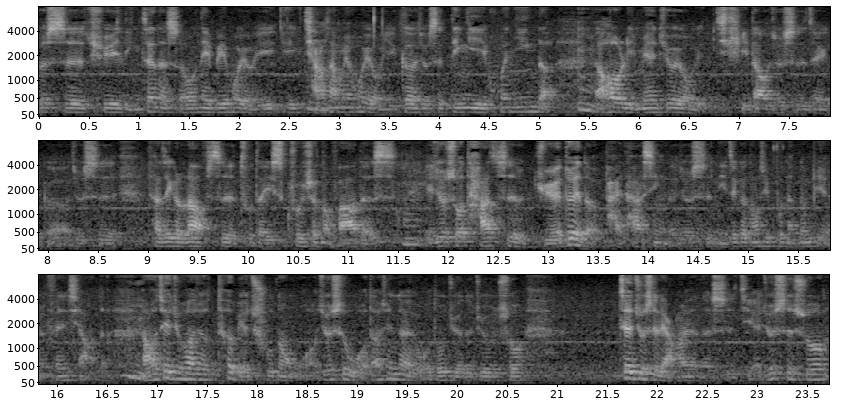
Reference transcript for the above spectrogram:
就是去领证的时候，那边会有一一墙上面会有一个就是定义婚姻的，嗯。然后里面就有提到就是这个就是他这个 love 是 to the exclusion of others，、嗯。也就是说它是绝对的排他性的，就是你这个东西不能跟别人分享的。嗯。然后这句话就特别触动我，就是我到现在我都觉得就是说，这就是两个人的世界，就是说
